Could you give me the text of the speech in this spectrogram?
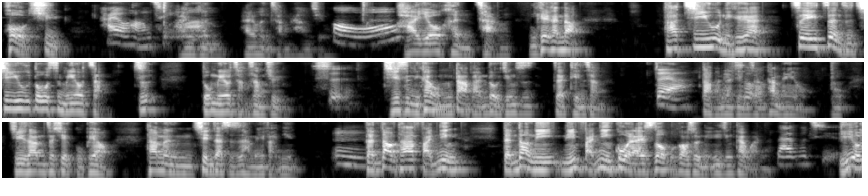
后续还有行情吗？还有很还有很长的行情。哦，还有很长，你可以看到，它几乎你可以看这一阵子几乎都是没有涨，只都没有涨上去。是，其实你看我们大盘都已经是在天上了，对啊，大盘在天上，没它没有。嗯，其实他们这些股票，他们现在只是还没反应，嗯，等到它反应，等到你你反应过来的时候，我告诉你，你已经太晚了，来不及了。你又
